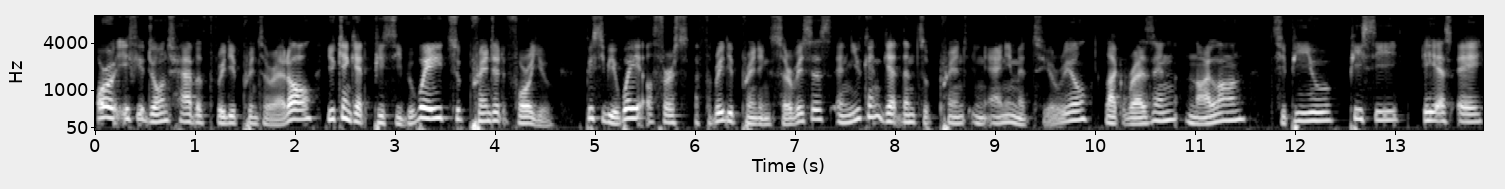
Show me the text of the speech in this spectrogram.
or if you don't have a 3D printer at all, you can get PCBWay to print it for you. PCBWay offers 3D printing services and you can get them to print in any material like resin, nylon, TPU, PC, ASA,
